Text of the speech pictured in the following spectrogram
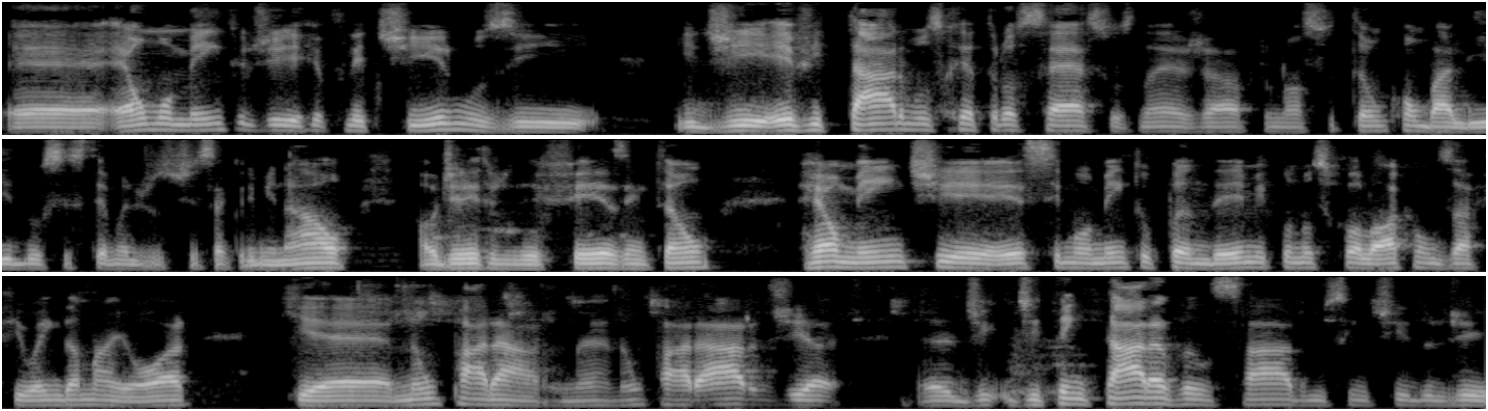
é, é um momento de refletirmos e, e de evitarmos retrocessos, né? Já para o nosso tão combalido sistema de justiça criminal, ao direito de defesa. Então, realmente esse momento pandêmico nos coloca um desafio ainda maior, que é não parar, né? Não parar de, eh, de, de tentar avançar no sentido de,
